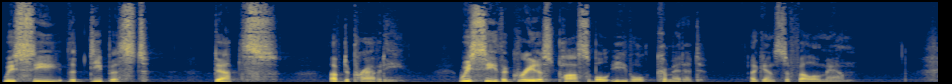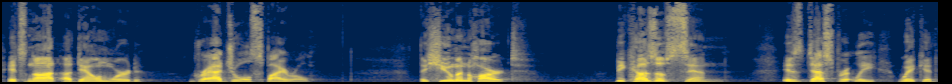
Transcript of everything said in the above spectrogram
we see the deepest depths of depravity. We see the greatest possible evil committed against a fellow man. It's not a downward, gradual spiral. The human heart, because of sin, is desperately wicked,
